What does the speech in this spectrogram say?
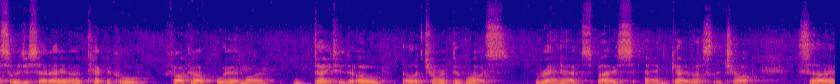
So we just had a uh, technical fuck up where my dated old electronic device ran out of space and gave us the chop. So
